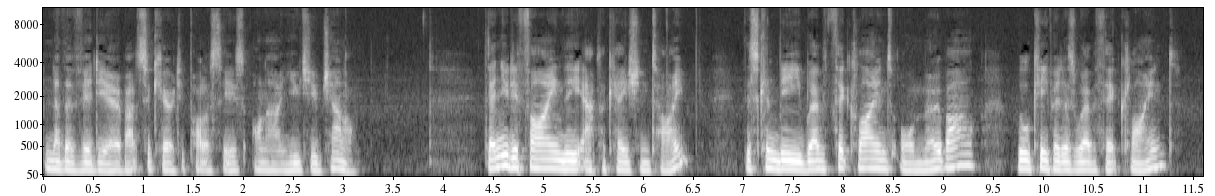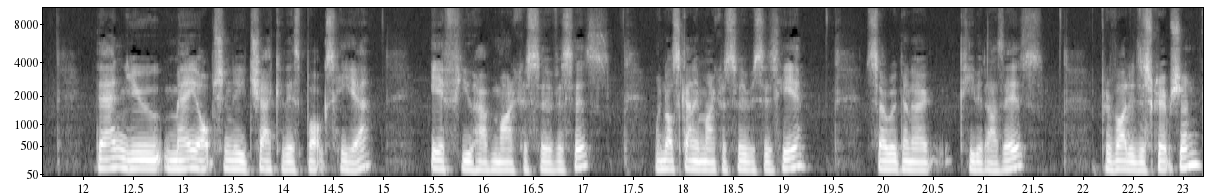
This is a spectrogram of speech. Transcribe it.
another video about security policies on our YouTube channel. Then you define the application type. This can be Web/Thick client or mobile. We'll keep it as Web/Thick client. Then you may optionally check this box here if you have microservices. We're not scanning microservices here, so we're going to keep it as is. Provide a description.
